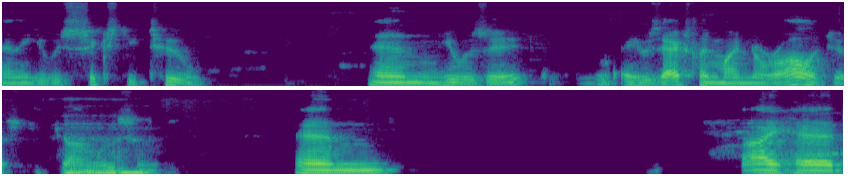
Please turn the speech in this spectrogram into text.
I think he was 62, and he was a he was actually my neurologist, John. Lucen, and I had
